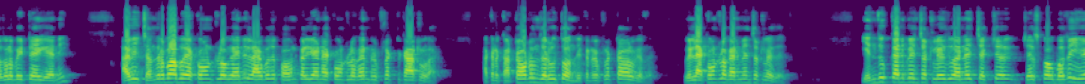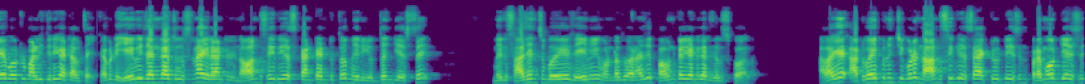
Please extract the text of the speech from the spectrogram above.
మొదలుపెట్టాయి కానీ అవి చంద్రబాబు అకౌంట్లో కానీ లేకపోతే పవన్ కళ్యాణ్ అకౌంట్లో కానీ రిఫ్లెక్ట్ కావట్లా. అక్కడ కట్ అవ్వడం జరుగుతోంది. ఇక్కడ రిఫ్లెక్ట్ అవ్వాలి కదా. వీళ్ళ అకౌంట్లో కనిపించట్లేదు అది. ఎందుకు కనిపించట్లేదు అనేది చెక్ చేసుకోకపోతే ఇవే ఓట్లు మళ్ళీ తిరిగి అటు వెళ్తాయి. కాబట్టి ఏ విధంగా చూసినా ఇలాంటి నాన్ సీరియస్ కంటెంట్తో మీరు యుద్ధం చేస్తే మీరు సాధించబోయేది ఏమీ ఉండదు అనేది పవన్ కళ్యాణ్ గారు తెలుసుకోవాలి. అలాగే అటువైపు నుంచి కూడా నాన్ సీరియస్ యాక్టివిటీస్ని ప్రమోట్ చేసి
